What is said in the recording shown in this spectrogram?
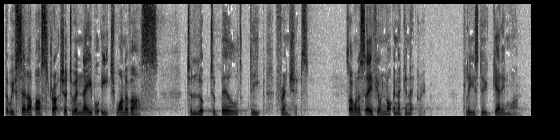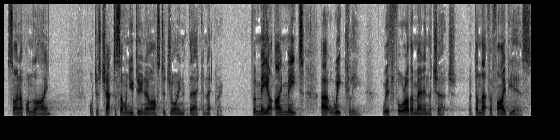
that we've set up our structure to enable each one of us to look to build deep friendships. So I want to say if you're not in a connect group, please do get in one. Sign up online or just chat to someone you do know, ask to join their connect group. For me, I meet uh, weekly with four other men in the church. I've done that for five years.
